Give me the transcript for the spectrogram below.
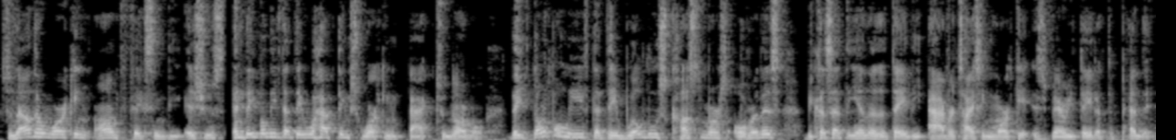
So now they're working on fixing the issues and they believe that they will have things working back to normal. They don't believe that they will lose customers over this because at the end of the day, the advertising market is very data dependent.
